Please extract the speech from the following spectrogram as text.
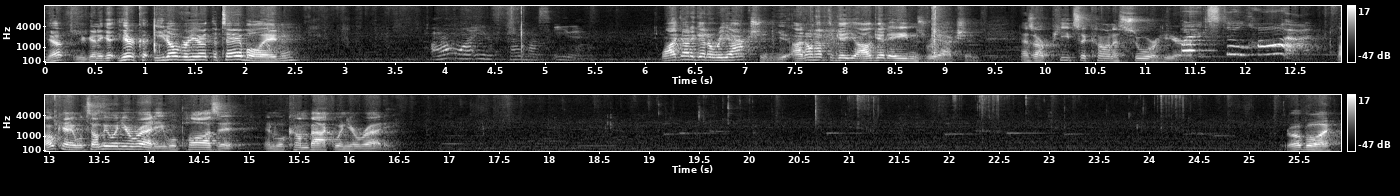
Yep, you're gonna get. Here, eat over here at the table, Aiden. I don't want you to film us eating. Well, I gotta get a reaction. I don't have to get you, I'll get Aiden's reaction. As our pizza connoisseur here. But it's still hot. Okay, well, tell me when you're ready. We'll pause it and we'll come back when you're ready. Oh boy.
